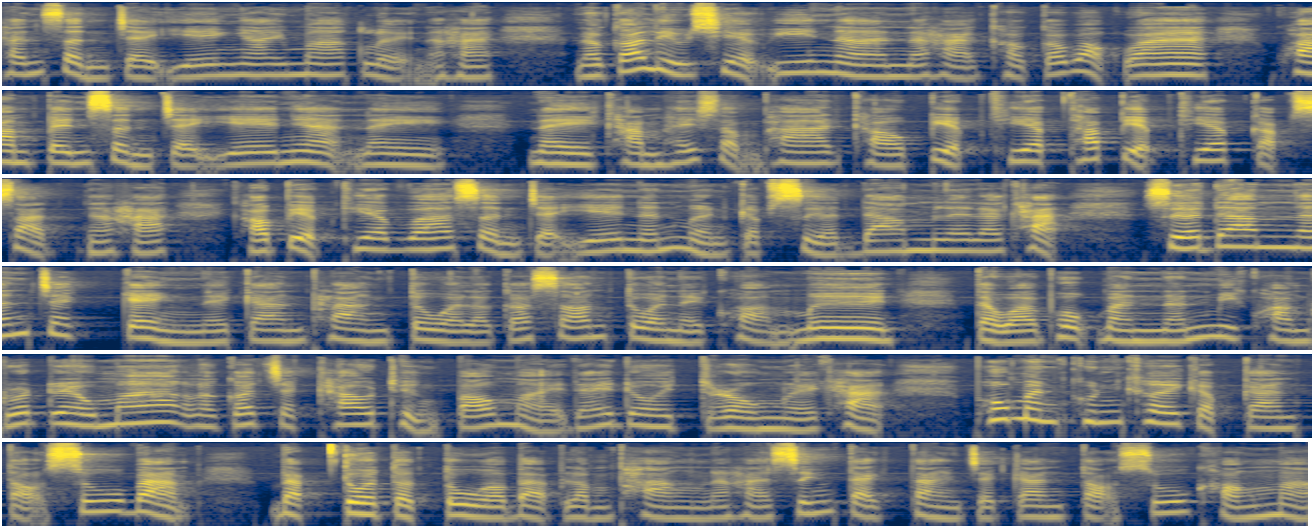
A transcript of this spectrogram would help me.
ท่านสนใจเย่ง่ายมากเลยนะคะ แล้วก็หลิวเฉียวี่นั้นนะคะเขาก็บอกว่าความเป็นสนใจเย่เนี่ยในในคำให้สัมภาษณ์เขาเปรียบเทียบถ้าเปรียบเทียบกับสัตว์นะคะ เขาเปรียบเทียบว่าสนใจเย่นั้นเหมือนกับเสือดำเลยละค่ะ เสือดำนั้นจะเก่งในการพลางตัวแล้วก็ซ่อนตัวในความมืด แต่ว่าพวกมันนั้นมีความรวดเร็วมาก แล้วก็จะเข้าถึงเป้าหมายได้โดยตรงเลยค่ะ พวกมันคุ้นเคยกับการต่อสู้แบบแบบตัวต่อตัวแบบลำพังนะคะ ซึ่งแตกต่างจากการต่อสู้ของหมา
